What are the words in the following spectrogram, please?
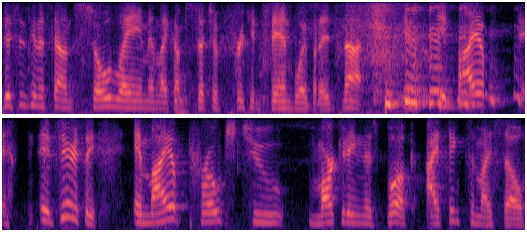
this is gonna sound so lame and like I'm such a freaking fanboy, but it's not. in, in my it, seriously, in my approach to marketing this book, I think to myself,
